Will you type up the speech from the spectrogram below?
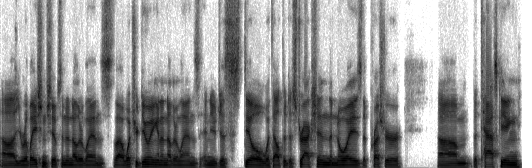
uh, your relationships in another lens, uh, what you're doing in another lens, and you're just still without the distraction, the noise, the pressure, um, the tasking,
